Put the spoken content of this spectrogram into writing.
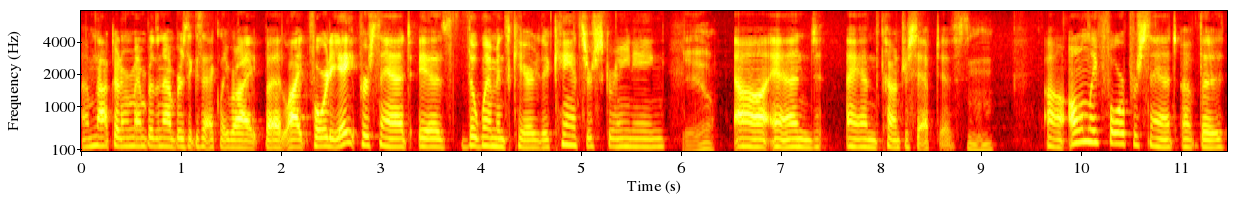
I'm not going to remember the numbers exactly right, but like 48% is the women's care, the cancer screening, Yeah. uh, and and contraceptives. Uh, only four percent of the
